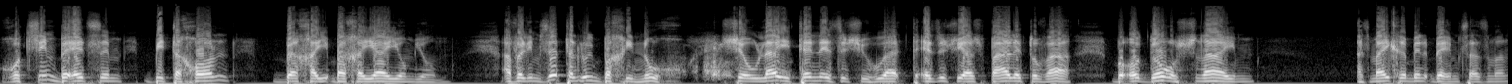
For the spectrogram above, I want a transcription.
רוצים בעצם ביטחון בחי, בחיי היום-יום. אבל אם זה תלוי בחינוך, שאולי ייתן איזשהו, איזושהי השפעה לטובה בעוד דור או שניים, אז מה יקרה ב- באמצע הזמן?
